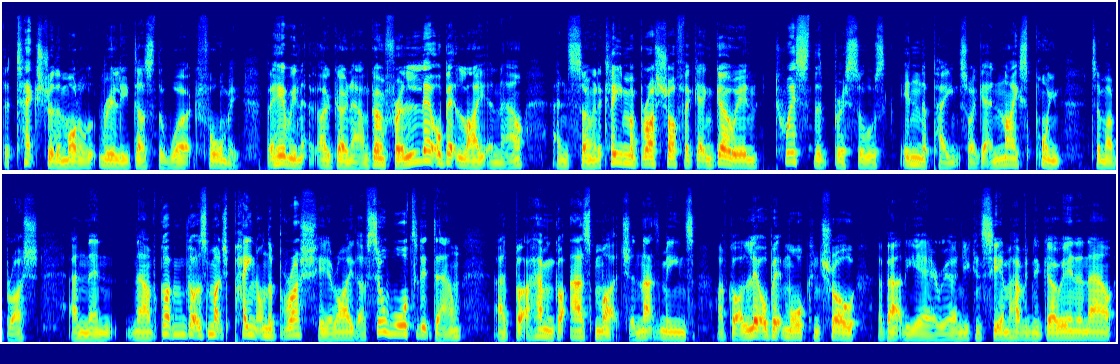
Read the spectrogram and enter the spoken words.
the texture of the model really does the work for me. But here we go now. I'm going for a little bit lighter now. And so I'm going to clean my brush off again, go in, twist the bristles in the paint so I get a nice point to my brush. And then now I've got, got as much paint on the brush here either. I've still watered it down, uh, but I haven't got as much. And that means I've got a little bit more control about the area. And you can see I'm having to go in and out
